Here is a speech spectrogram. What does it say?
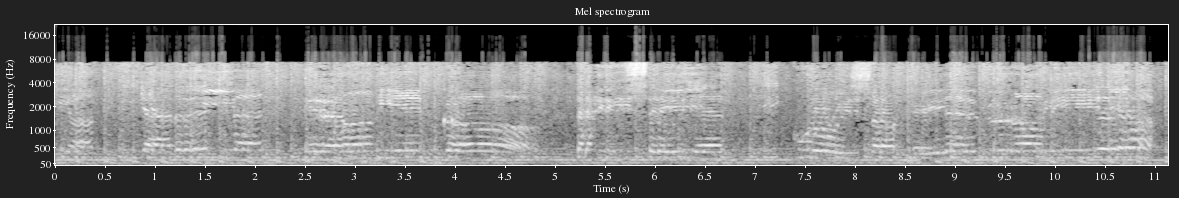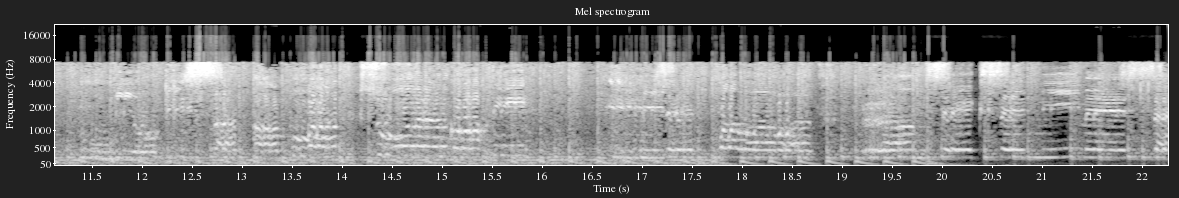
Taistelijat kävelivät erämaatiekkaa. Tähdistelijät ikkunoissa ei näy pyramideja. Mumiokissat ampuvat suoraan kohti. Ihmiset palavat Ramseksen nimessä.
